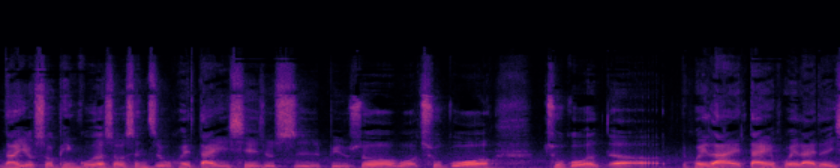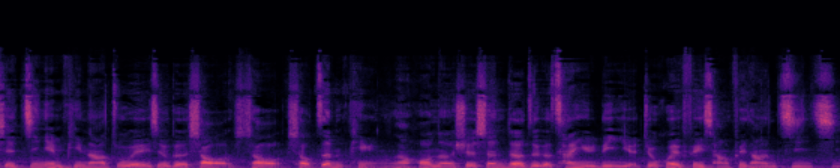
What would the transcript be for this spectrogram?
那有时候评估的时候，甚至我会带一些，就是比如说我出国，出国的回来带回来的一些纪念品啊，作为这个小小小赠品。然后呢，学生的这个参与力也就会非常非常积极。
